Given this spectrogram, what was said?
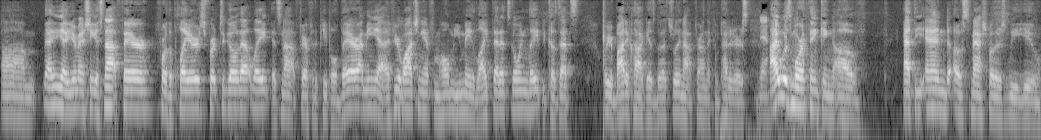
Um, and yeah, you're mentioning it's not fair for the players for it to go that late. It's not fair for the people there. I mean, yeah, if you're watching it from home, you may like that it's going late because that's where your body clock is, but that's really not fair on the competitors. Yeah. I was more thinking of at the end of Smash Brothers Wii U,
